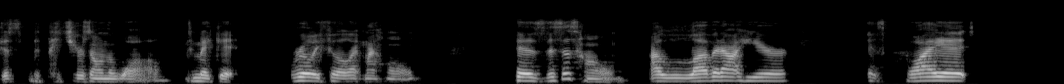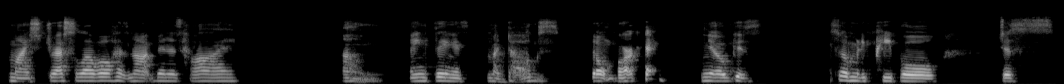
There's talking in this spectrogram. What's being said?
just the pictures on the wall to make it really feel like my home because this is home i love it out here it's quiet my stress level has not been as high um main thing is my dogs don't bark at you know because so many people just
